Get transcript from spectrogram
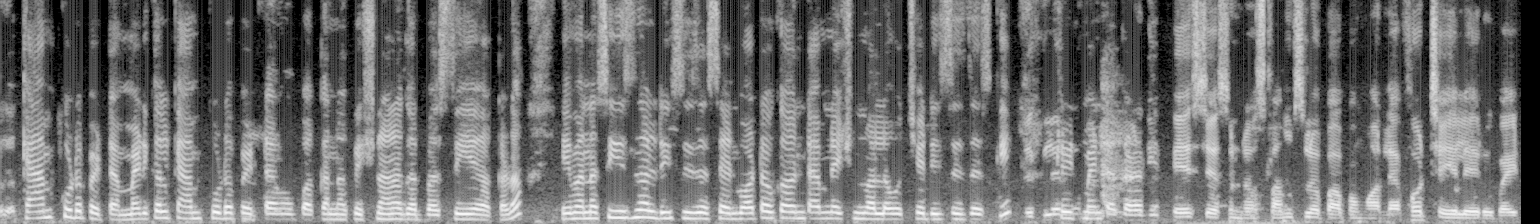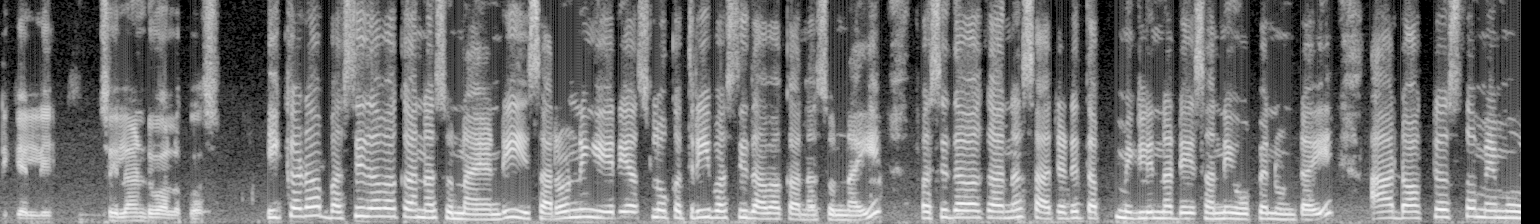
క్యాంప్ కూడా పెట్టాము మెడికల్ క్యాంప్ కూడా పెట్టాము పక్కన కృష్ణానగర్ బస్తీ అక్కడ. ఏమైనా seasonal diseases and water contamination వల్ల వచ్చే డిసీజెస్కి Treatment అక్కడ. ఫేస్ చేస్తుంటాం. స్లమ్స్లో పాపం వాళ్ళు ఎఫోర్డ్ చేయలేరు బయటికి వెళ్ళి సో ఇలాంటి వాళ్ళ కోసం. ఇక్కడ బస్తీ దవాఖానాస్ ఉన్నాయండి. ఈ సరౌండింగ్ ఏరియాస్లో ఒక త్రీ బస్తీ దవాఖానాస్ ఉన్నాయి. బస్తీ దవాఖానా సాటర్డే తప్ప మిగిలిన డేస్ అన్ని ఓపెన్ ఉంటాయి. ఆ డాక్టర్స్తో మేము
